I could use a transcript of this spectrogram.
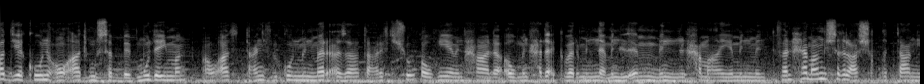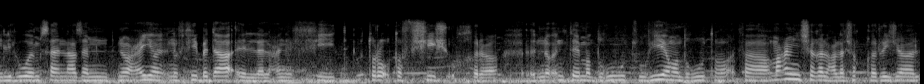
قد يكون أوقات مسبب مو دايما أوقات التعنيف بيكون من مرأة ذاتها عرفتي شو؟ أو هي من حالها أو من حدا أكبر منا من الأم من الحماية من من فنحن ما بنشتغل على الشق الثاني اللي هو مثلا لازم نوعيهم إنه في بدائل للعنف في طرق تفشيش أخرى إنه أنت مضغوط وهي مضغوطة فما عم نشتغل على شق الرجال.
